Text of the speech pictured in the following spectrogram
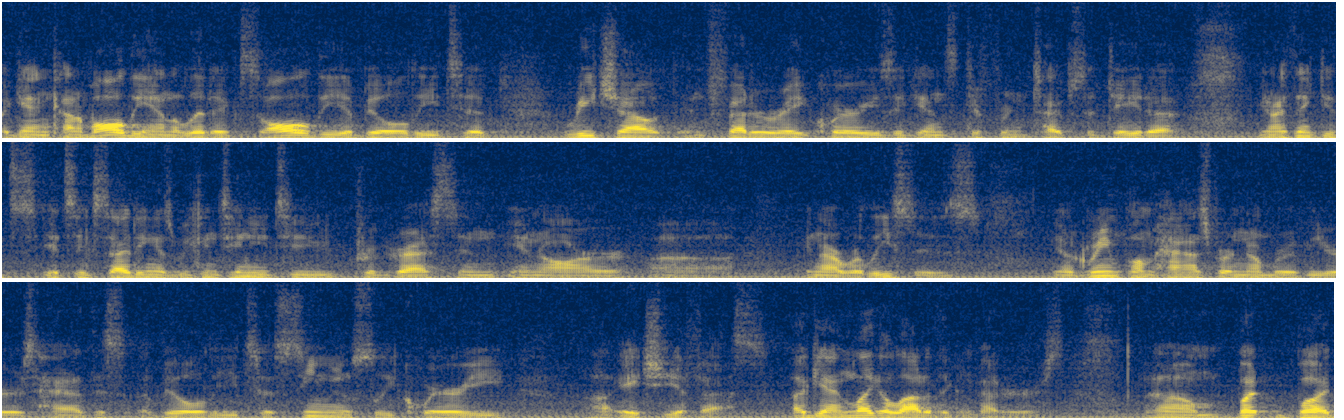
again, kind of all the analytics, all the ability to reach out and federate queries against different types of data. You know, I think it's it's exciting as we continue to progress in in our uh, in our releases. You know, Greenplum has for a number of years had this ability to seamlessly query uh, HDFS. Again, like a lot of the competitors. Um, but, but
